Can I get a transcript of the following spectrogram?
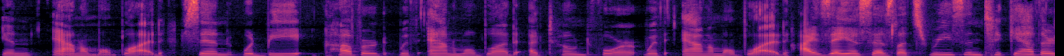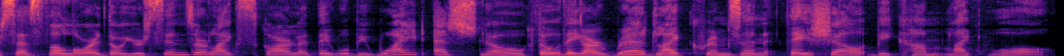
In animal blood. Sin would be covered with animal blood, atoned for with animal blood. Isaiah says, Let's reason together, says the Lord. Though your sins are like scarlet, they will be white as snow. Though they are red like crimson, they shall become like wool.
